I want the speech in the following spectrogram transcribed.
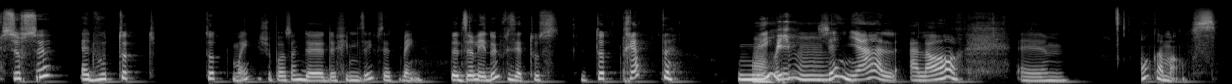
Sur ce, êtes-vous toutes, toutes, oui, je n'ai pas besoin de, de féminiser, vous êtes bien, de dire les deux, vous êtes tous, toutes prêtes? Oui, Oui. génial. Alors, euh, on commence.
